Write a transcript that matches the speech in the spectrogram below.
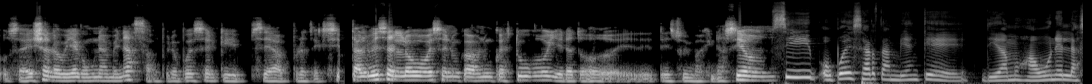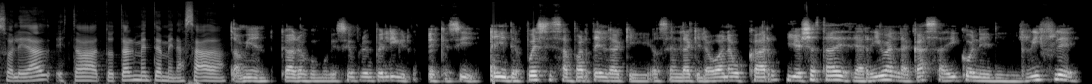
o sea, ella lo veía como una amenaza, pero puede ser que sea protección. Tal vez el lobo ese nunca, nunca estuvo y era todo de, de su imaginación. Sí, o puede ser también que, digamos, aún en la soledad estaba totalmente amenazada. También, claro, como que siempre en peligro. Es que sí. Y después esa parte en la que, o sea, en la que la van a buscar y ella está desde arriba en la casa ahí con el rifle.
